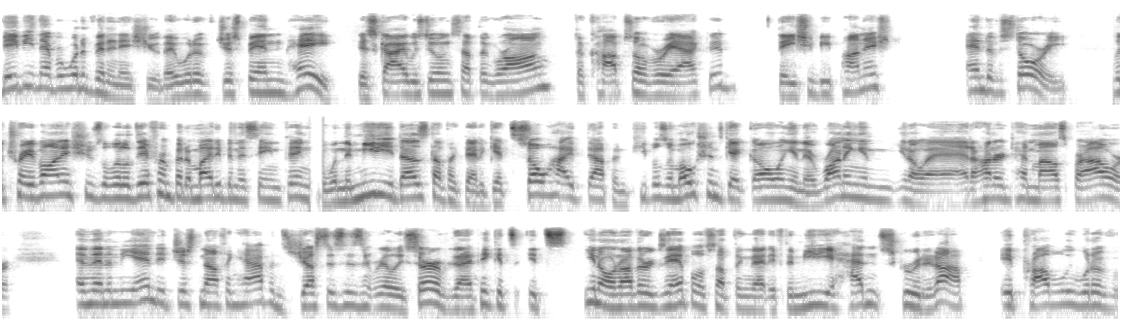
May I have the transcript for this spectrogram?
maybe it never would have been an issue. They would have just been, hey, this guy was doing something wrong. The cops overreacted. They should be punished. End of story. The Trayvon issue is a little different, but it might have been the same thing. When the media does stuff like that, it gets so hyped up and people's emotions get going and they're running in, you know, at 110 miles per hour. And then in the end, it just nothing happens. Justice isn't really served. And I think it's it's you know another example of something that if the media hadn't screwed it up, it probably would have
